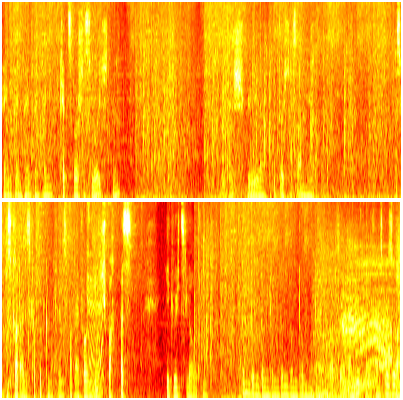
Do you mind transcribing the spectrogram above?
Peng, peng, peng, peng, peng. Ketzerisches Leuchten. Der Schwede. Guckt euch das an hier. Das muss gerade alles kaputt gemacht werden. Das macht einfach nur Spaß, hier durchzulaufen. Dumm, dumm, dumm, dumm, dumm, dumm, dumm. Und dann war das irgendwann Glück Sonst wäre so einer.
